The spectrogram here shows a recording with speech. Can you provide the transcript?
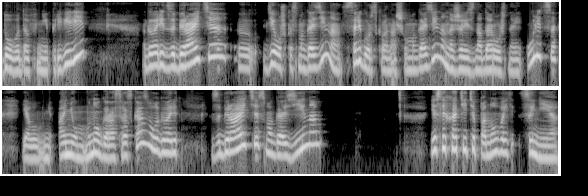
доводов не привели. Говорит, забирайте. Э, девушка с магазина, с Солигорского нашего магазина на железнодорожной улице, я вам о нем много раз рассказывала, говорит – Забирайте с магазина, если хотите, по новой цене.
